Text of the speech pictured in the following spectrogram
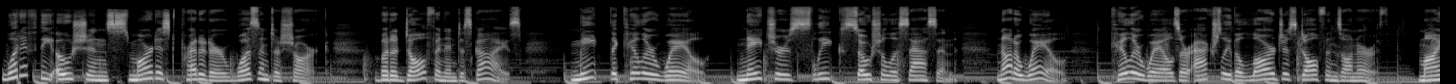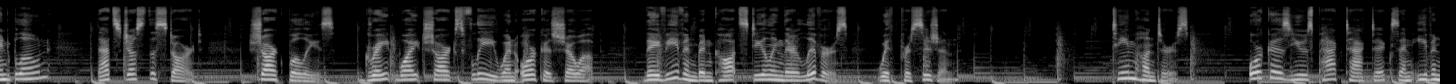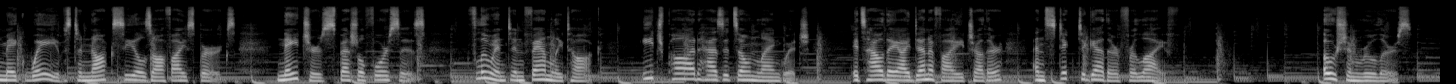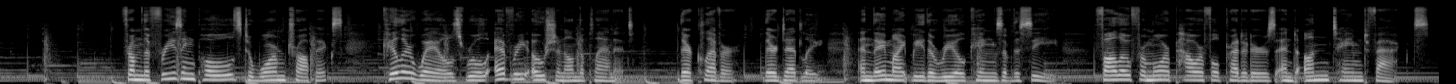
What if the ocean's smartest predator wasn't a shark, but a dolphin in disguise? Meet the killer whale, nature's sleek social assassin. Not a whale. Killer whales are actually the largest dolphins on Earth. Mind blown? That's just the start. Shark bullies. Great white sharks flee when orcas show up. They've even been caught stealing their livers with precision. Team hunters. Orcas use pack tactics and even make waves to knock seals off icebergs. Nature's special forces. Fluent in family talk. Each pod has its own language. It's how they identify each other and stick together for life. Ocean rulers. From the freezing poles to warm tropics, killer whales rule every ocean on the planet. They're clever, they're deadly, and they might be the real kings of the sea. Follow for more powerful predators and untamed facts.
